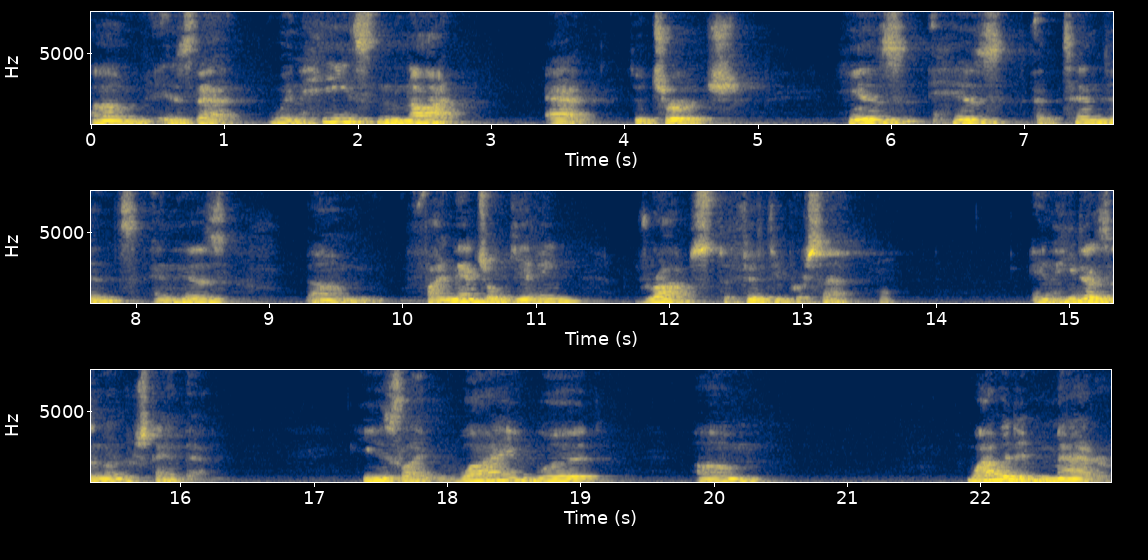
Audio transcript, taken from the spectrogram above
Um, is that when he's not at the church, his his attendance and his um, financial giving drops to fifty percent, and he doesn't understand that. He's like, why would um, why would it matter,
